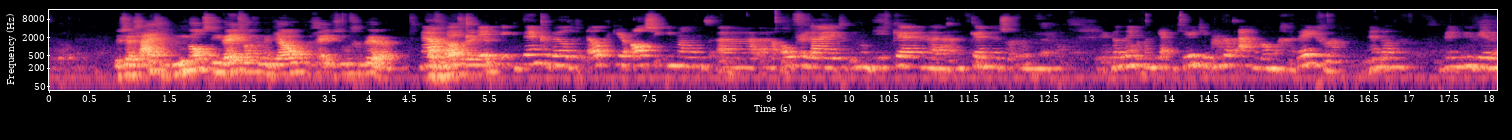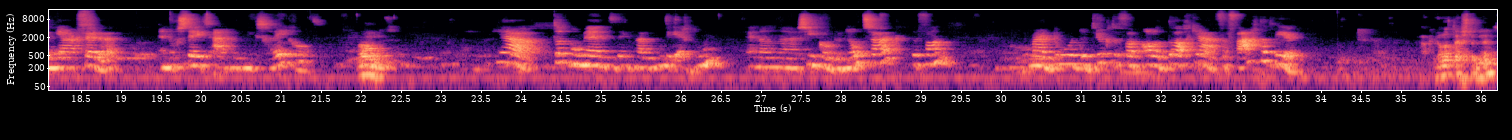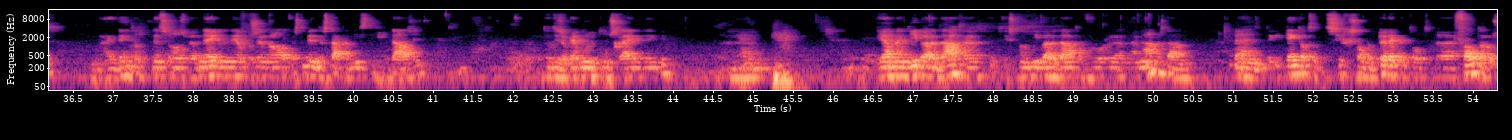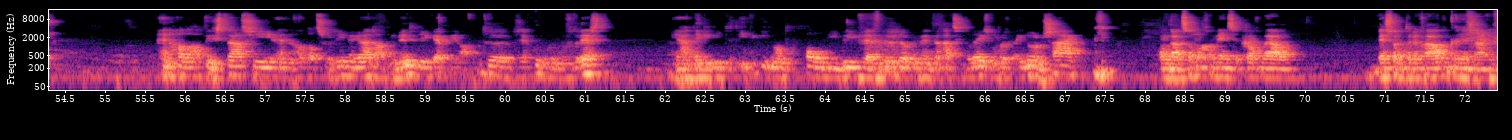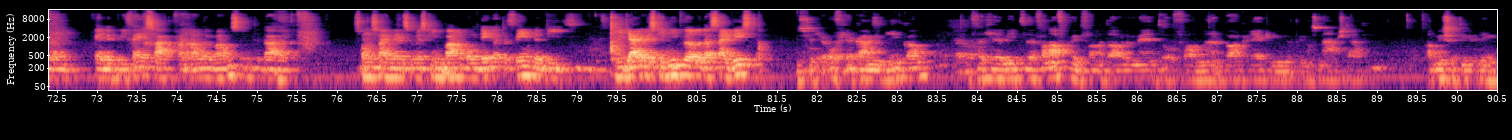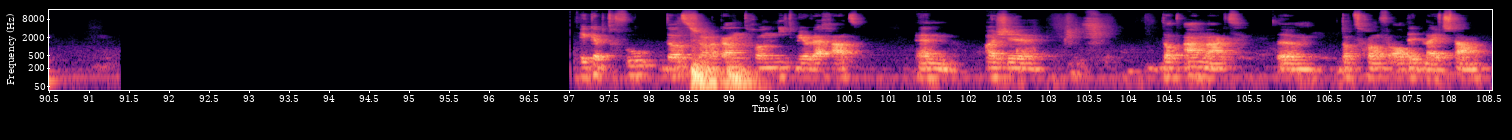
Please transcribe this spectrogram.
Dus er is eigenlijk niemand die weet wat er met jouw gegevens moet gebeuren. Nou, ik, ik, ik, denk er wel, dus elke keer als je iemand uh, overlijdt, of iemand die ik ken, uh, een kennis of een. Uh, dan denk ik van, ja, jeetje, ik moet dat eigenlijk allemaal gaan regelen. En dan ben ik nu weer een jaar verder en nog steeds eigenlijk niks geregeld. Waarom niet? Ja, op dat moment denk ik, nou, dat moet ik echt doen. En dan zie ik ook de noodzaak ervan. Maar door de drukte van alle dag, ja, vervaagt dat weer wel een testament. Maar ik denk dat net zoals bij 99% van alle testamenten staat daar niets digitaal in. Dat is ook heel moeilijk te omschrijven, denk ik. Uh, ja, mijn dierbare data, het is dan dierbare data voor uh, mijn nabestaanden. En ik denk dat het zich zal beperken tot foto's. En alle administratie en al dat soort dingen, ja, de abonnementen die ik heb, die af moeten gezegd moeten worden. Maar voor de rest, ja, denk ik niet dat iemand al die brieven en documenten gaat zitten lezen, want dat is enorm saai. Omdat sommige mensen toch wel best wel terughoudend kunnen zijn om in de privézaken van andere mensen te duiken. Soms zijn mensen misschien bang om dingen te vinden die, die jij misschien niet wilde dat zij wisten. Dus dat je of je elkaar niet in kan, of dat je er niet eh, vanaf kunt van het abonnement of van een bankrekening die op iemands naam staat. Administratieve dingen. ik heb het gevoel dat zo'n account gewoon niet meer weggaat. En als je dat aanmaakt, um, dat het gewoon voor altijd blijft staan.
